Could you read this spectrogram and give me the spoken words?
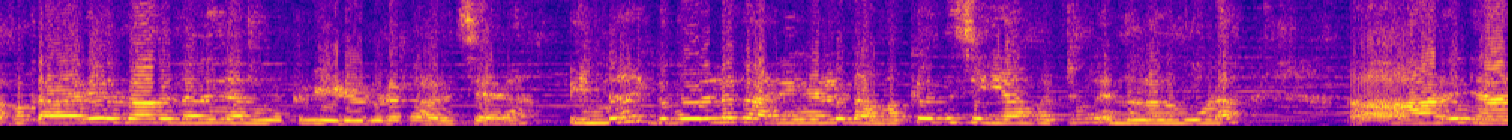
അപ്പൊ കാര്യം എന്താണെന്നുള്ളത് ഞാൻ നിങ്ങൾക്ക് വീഡിയോയിലൂടെ കാണിച്ചു തരാം. പിന്നെ ഇതുപോലുള്ള കാര്യങ്ങളിൽ നമുക്ക് എന്ത് ചെയ്യാൻ പറ്റും എന്നുള്ളതും കൂടെ ആണ് ഞാൻ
